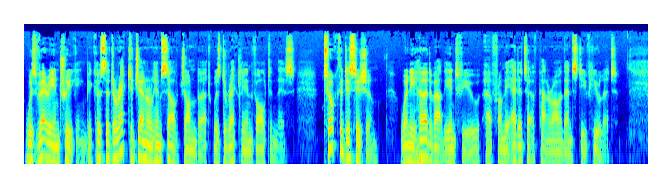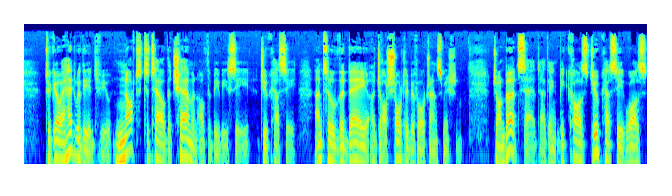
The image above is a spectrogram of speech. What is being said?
was very intriguing because the Director General himself, John Birt, was directly involved in this, took the decision when he heard about the interview uh, from the editor of Panorama, then Steve Hewlett, to go ahead with the interview, not to tell the chairman of the BBC, Duke Hussey, until the day uh, or shortly before transmission. John Birt said, I think, because Duke Hussey was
